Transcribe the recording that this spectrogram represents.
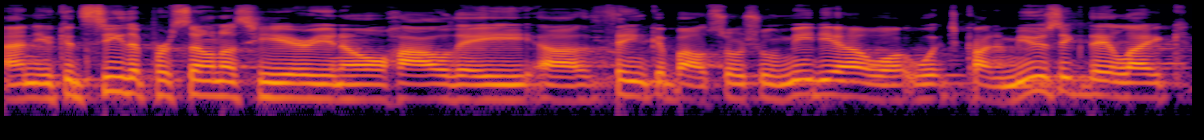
And you can see the personas here, you know, how they uh, think about social media, what, kind of music they like.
